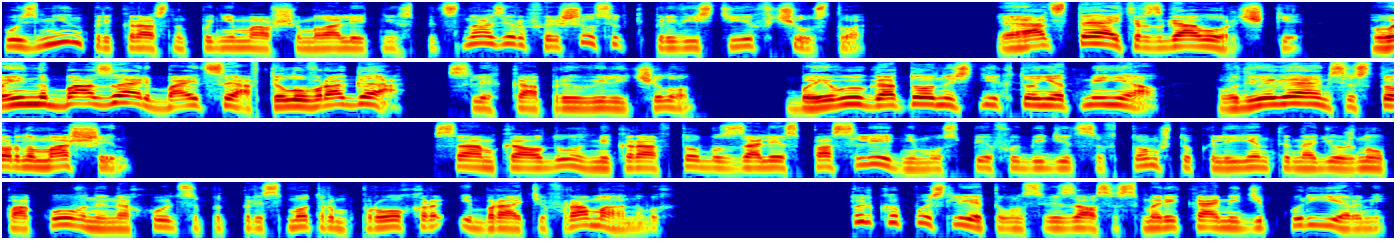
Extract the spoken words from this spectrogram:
Кузьмин, прекрасно понимавший малолетних спецназеров, решил все-таки привести их в чувство. «Отставить разговорчики! Вы на базарь, бойцы, а в тылу врага!» — слегка преувеличил он. «Боевую готовность никто не отменял. Выдвигаемся в сторону машин». Сам колдун в микроавтобус залез последним, успев убедиться в том, что клиенты надежно упакованы и находятся под присмотром Прохора и братьев Романовых. Только после этого он связался с моряками и дипкурьерами,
